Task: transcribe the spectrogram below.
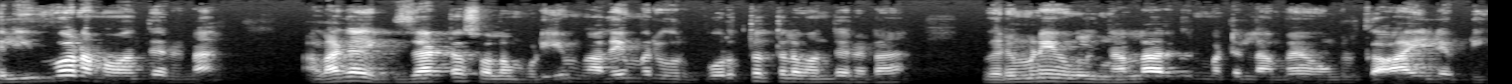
தெளிவா நம்ம வந்து என்னன்னா அழகா எக்ஸாக்டா சொல்ல முடியும். அதே மாதிரி ஒரு பொருத்தத்துல வந்து என்னன்னா வெறுமனே உங்களுக்கு நல்லா இருக்குன்னு மட்டும் இல்லாம உங்களுக்கு ஆயில் எப்படி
